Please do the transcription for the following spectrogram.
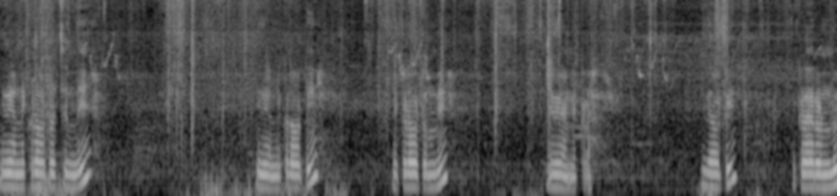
ఇదిగండి ఇక్కడ ఒకటి వచ్చింది. ఇదిగండి ఇక్కడ ఒకటి. ఇక్కడ ఒకటి ఉంది. ఇవేయండి ఇక్కడ. ఇది ఒకటి ఇక్కడ రెండు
